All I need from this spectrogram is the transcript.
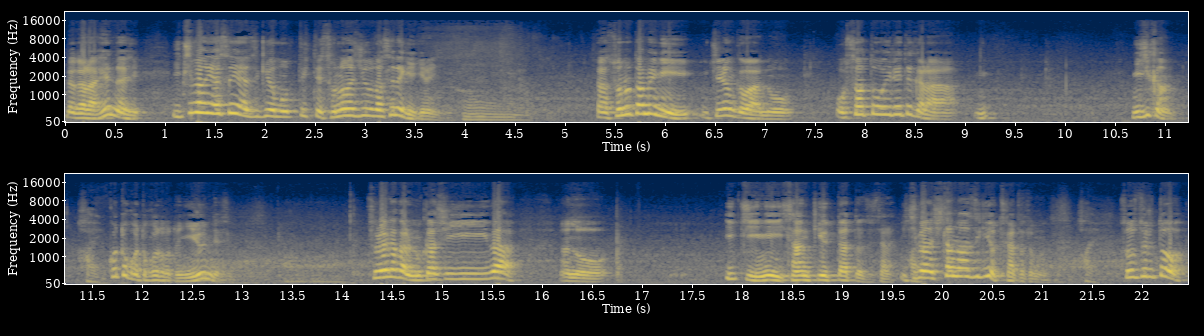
だから変な話一番安い小豆を持ってきてその味を出せなきゃいけないんですよ。だからそのためにうちなんかはあのお砂糖を入れてから2時間はい。コトコトコトコト煮るんですよ。それはだから昔はあの1239ってあったとしたら一番下の小豆を使ったと思うんですはい。そうすると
